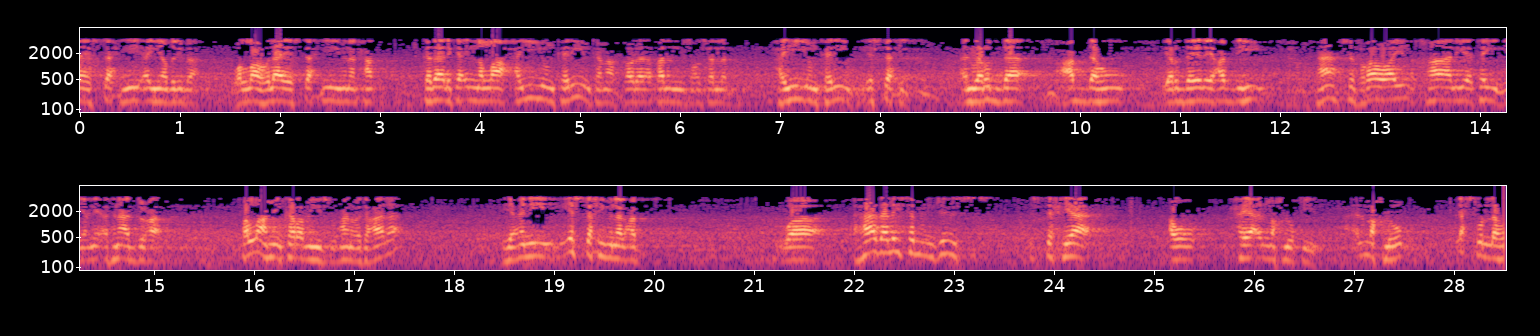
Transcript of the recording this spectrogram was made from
لا يستحيي أن يضرب. والله لا يستحيي من الحق. كذلك إن الله حيي كريم كما قال قال النبي صلى الله عليه وسلم. حيي كريم يستحي أن يرد عبده يرد يدي عبده ها صفراوين خاليتين يعني أثناء الدعاء. فالله من كرمه سبحانه وتعالى يعني يستحي من العبد. وهذا ليس من جنس استحياء أو حياء المخلوقين. المخلوق يحصل له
